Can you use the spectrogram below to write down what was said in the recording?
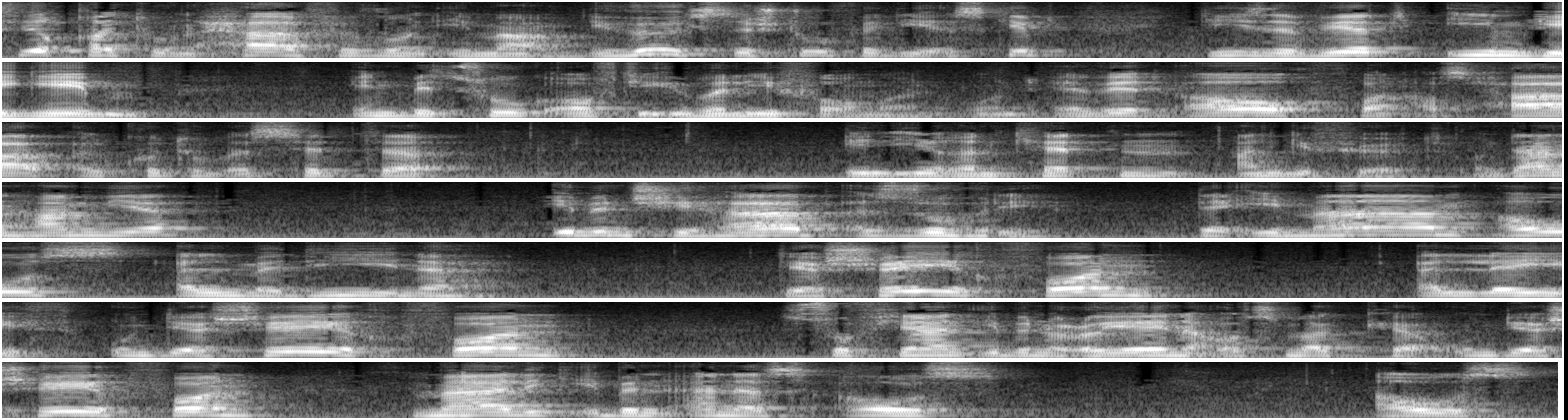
Thiqatun Hafidun Imam. Die höchste Stufe, die es gibt, diese wird ihm gegeben. in Bezug auf die Überlieferungen. Und er wird auch von Ashab al-Kutub al-Sitta in ihren Ketten angeführt. Und dann haben wir Ibn Shihab al-Zuhri, der Imam aus Al-Medina, der Sheikh von Al-Layth und der Sheikh von Sufyan ibn Uyayna aus Mekka und der Sheikh von Malik ibn Anas aus, aus,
